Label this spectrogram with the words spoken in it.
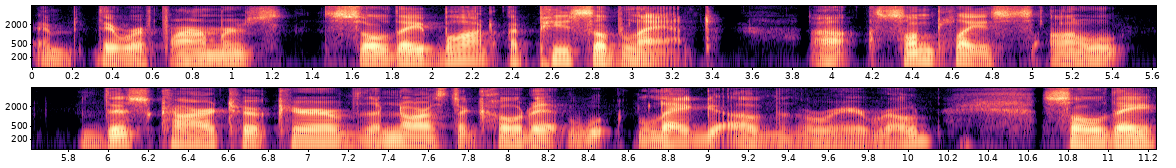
and they were farmers. So they bought a piece of land uh, someplace on this car took care of the North Dakota leg of the railroad. So they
